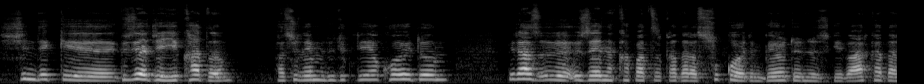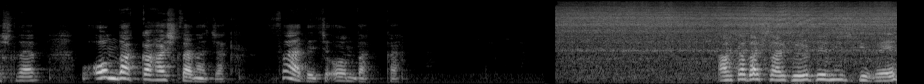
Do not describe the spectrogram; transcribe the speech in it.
Şimdi e, güzelce yıkadım. Fasulyemi düdüklüye koydum. Biraz e, üzerine kapatır kadar su koydum gördüğünüz gibi arkadaşlar. Bu 10 dakika haşlanacak. Sadece 10 dakika. Arkadaşlar gördüğünüz gibi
